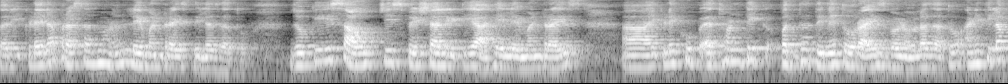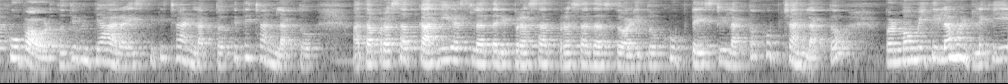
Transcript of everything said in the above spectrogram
तर इकडे ना प्रसाद म्हणून लेमन राईस दिला जातो. जो की साऊथची स्पेशालिटी आहे लेमन राईस. इकडे खूप ऑथेंटिक पद्धतीने तो राईस बनवला जातो आणि तिला खूप आवडतो. ती म्हणते हा राईस किती छान लागतो किती छान लागतो. आता प्रसाद काही असला तरी प्रसाद प्रसाद असतो आणि तो खूप टेस्टी लागतो खूप छान लागतो. पण मग मी तिला म्हटलं की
